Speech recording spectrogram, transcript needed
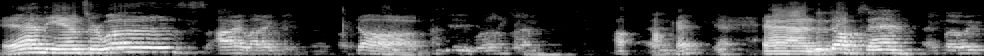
And the answer was I like dogs. Uh, okay. Yeah. And Good job, Sam. And Chloe.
